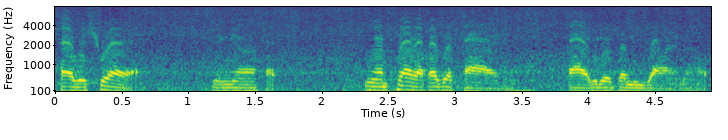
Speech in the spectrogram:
คอยไปช่วยอย่างเงี้ยครับงั้นเพื่อนเราก็จะตายตายไปโดยปริยายนะครับ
